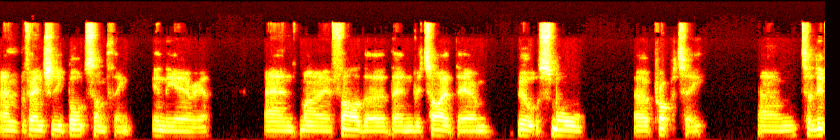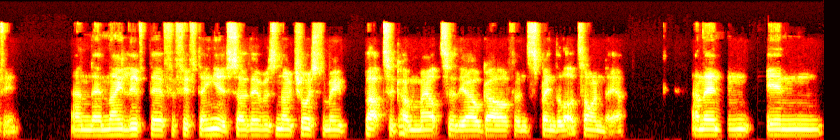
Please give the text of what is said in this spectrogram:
and eventually bought something in the area. And my father then retired there and built a small uh, property um, to live in. And then they lived there for 15 years. So there was no choice for me but to come out to the Algarve and spend a lot of time there. And then in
